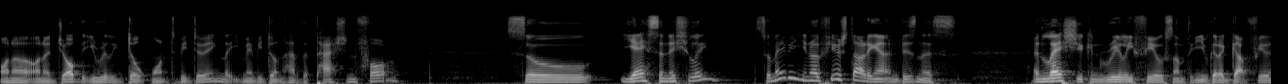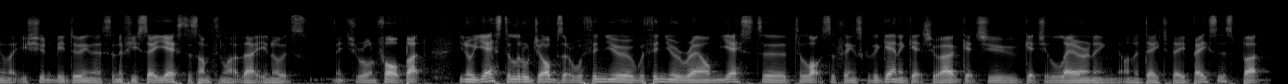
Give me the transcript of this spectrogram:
on a on a job that you really don't want to be doing, that you maybe don't have the passion for. So yes, initially. So maybe you know if you're starting out in business, unless you can really feel something, you've got a gut feeling that you shouldn't be doing this. And if you say yes to something like that, you know, it's it's your own fault. But you know, yes, to little jobs that are within your within your realm. Yes, to to lots of things because again, it gets you out, gets you gets you learning on a day to day basis. But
